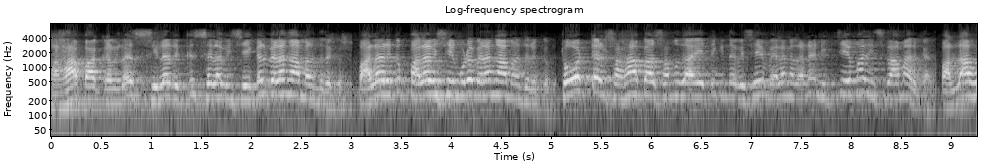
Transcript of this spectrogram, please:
சஹாபாக்கள்ல சிலருக்கு சில விஷயங்கள் விளங்காம இருந்திருக்கு. பலருக்கு பல விஷயம் கூட விளங்காம இருந்திருக்கு. டோட்டல் சஹாபா சமுதாயத்துக்கு இந்த விஷயம் விளங்கலன்னா நிச்சயமா அது இஸ்லாமா இருக்காது. அல்லாஹு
